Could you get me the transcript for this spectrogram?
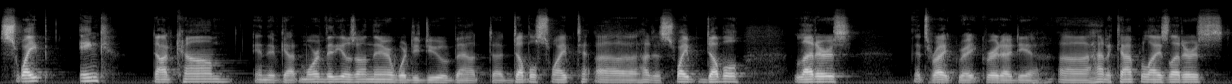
SwypeInc.com, and they've got more videos on there. What do you do about uh, double swipe? T- uh, how to swipe double letters? That's right. Great, great idea. Uh, how to capitalize letters,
